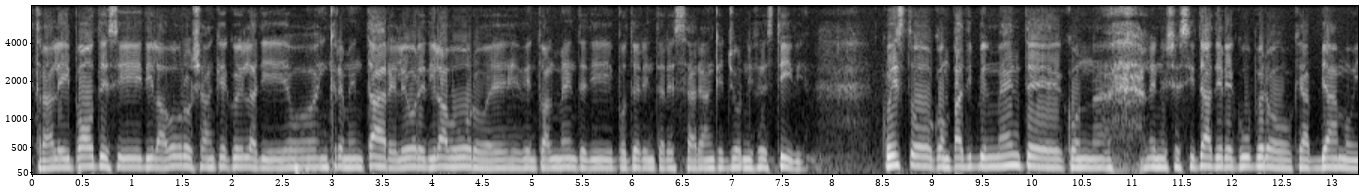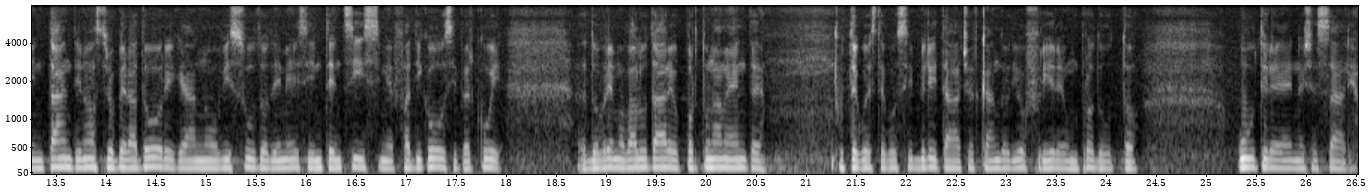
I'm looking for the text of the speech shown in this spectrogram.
Tra le ipotesi di lavoro c'è anche quella di oh, incrementare le ore di lavoro e eventualmente di poter interessare anche giorni festivi. Questo compatibilmente con eh, le necessità di recupero che abbiamo in tanti nostri operatori che hanno vissuto dei mesi intensissimi e faticosi per cui eh, dovremo valutare opportunamente tutte queste possibilità cercando di offrire un prodotto utile e necessario.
